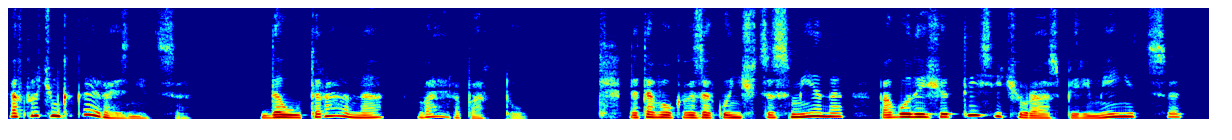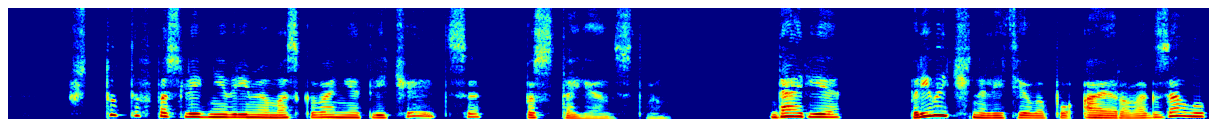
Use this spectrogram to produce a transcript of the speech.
А, впрочем, какая разница? До утра она в аэропорту. До того, как закончится смена, погода еще тысячу раз переменится. Что-то в последнее время Москва не отличается постоянством. Дарья привычно летела по аэровокзалу,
